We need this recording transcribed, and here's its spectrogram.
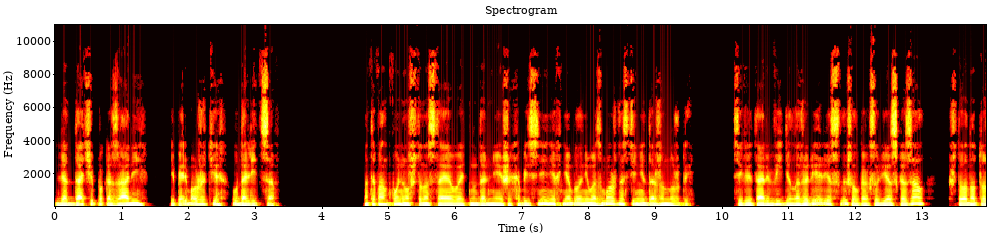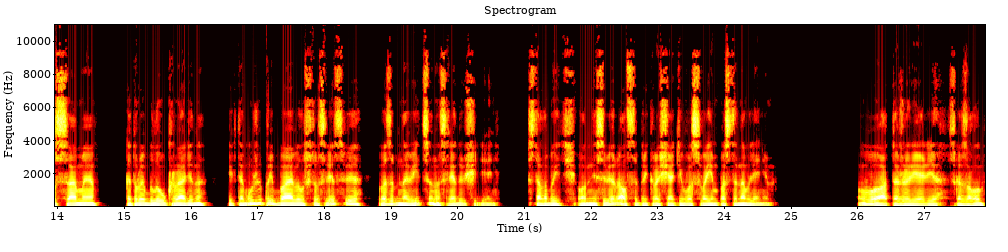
для дачи показаний. Теперь можете удалиться. Матапан понял, что настаивать на дальнейших объяснениях не было ни возможности, ни даже нужды. Секретарь видел ожерелье, слышал, как судья сказал, что оно то самое, которое было украдено, и к тому же прибавил, что следствие возобновится на следующий день. Стало быть, он не собирался прекращать его своим постановлением. — Вот ожерелье, — сказал он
